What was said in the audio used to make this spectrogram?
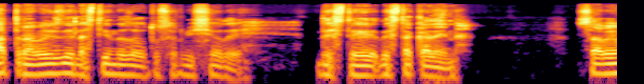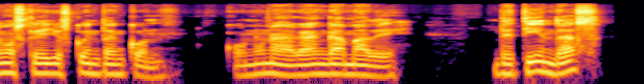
a través de las tiendas de autoservicio de, este, de esta cadena. Sabemos que ellos cuentan con, con una gran gama de, de, tiendas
